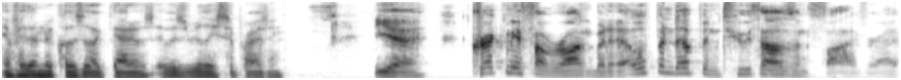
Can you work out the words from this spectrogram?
and for them to close it like that it was, it was really surprising. Yeah, correct me if I'm wrong, but it opened up in 2005, right?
